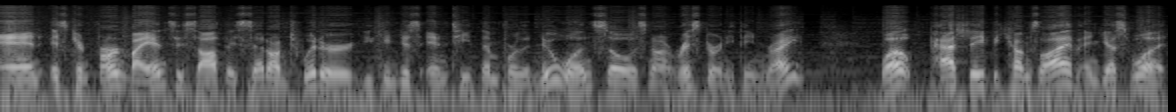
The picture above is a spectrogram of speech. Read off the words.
And it's confirmed by NCSoft. They said on Twitter you can just antique them for the new ones, so it's not a risk or anything, right? Well, patch day becomes live, and guess what?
